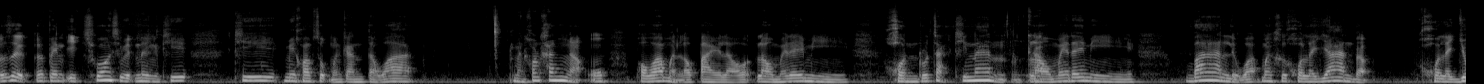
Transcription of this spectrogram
รู้สึกเออเป็นอีกช่วงชีวิตหนึ่งที่ที่มีความสุขเหมือนกัน แต่ว่ามันค่อนข้างเหงา เพราะว่าเหมือนเราไปแล้วเราไม่ได้มีคนรู้จักที่นั่น เราไม่ได้มีบ้านหรือว่ามันคือคนละย่านแบบ คนละโย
